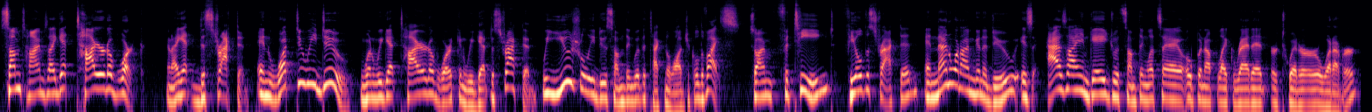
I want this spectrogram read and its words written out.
sometimes I get tired of work and I get distracted. And what do we do when we get tired of work and we get distracted? We usually do something with a technological device. So I'm fatigued, feel distracted, and then what I'm gonna do is as I engage with something, let's say I open up like Reddit or Twitter or whatever,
